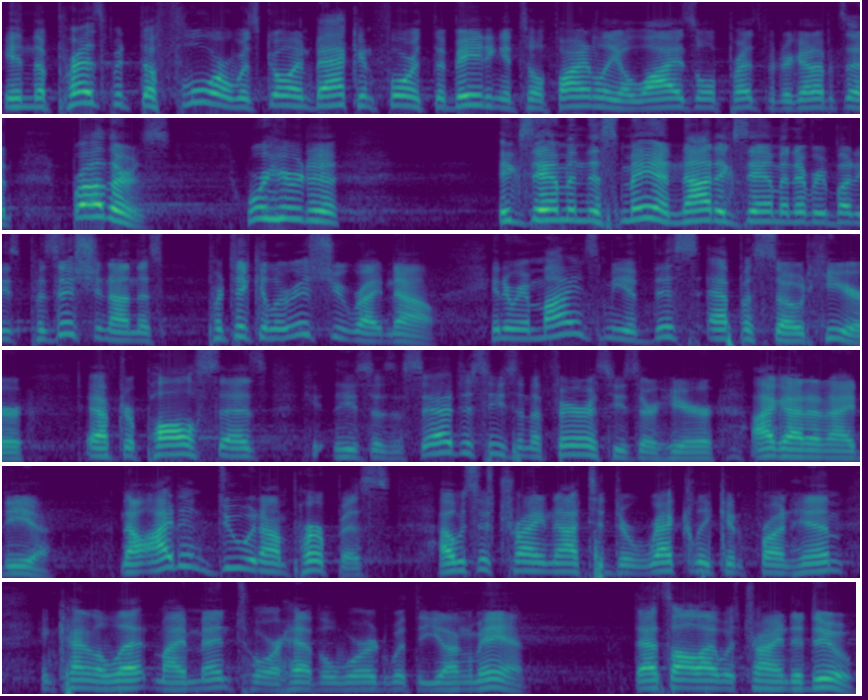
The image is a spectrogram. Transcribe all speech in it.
In the presbyter, the floor was going back and forth debating until finally a wise old presbyter got up and said, Brothers, we're here to examine this man, not examine everybody's position on this particular issue right now. And it reminds me of this episode here after Paul says, he says, the Sadducees and the Pharisees are here. I got an idea. Now, I didn't do it on purpose. I was just trying not to directly confront him and kind of let my mentor have a word with the young man. That's all I was trying to do.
